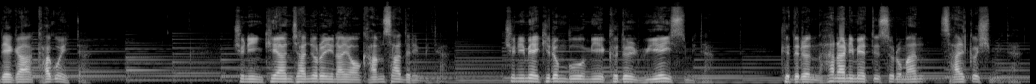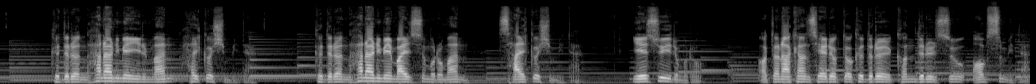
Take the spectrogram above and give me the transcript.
내가 가고 있다. 주님 귀한 자녀로 인하여 감사드립니다. 주님의 기름 부음이 그들 위에 있습니다. 그들은 하나님의 뜻으로만 살 것입니다. 그들은 하나님의 일만 할 것입니다. 그들은 하나님의 말씀으로만 살 것입니다. 예수 이름으로 어떤 악한 세력도 그들을 건드릴 수 없습니다.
